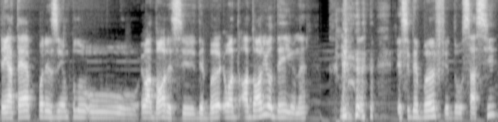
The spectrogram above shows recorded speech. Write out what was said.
Tem até, por exemplo, o. Eu adoro esse debuff. Eu adoro e odeio, né? esse debuff do Saci.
